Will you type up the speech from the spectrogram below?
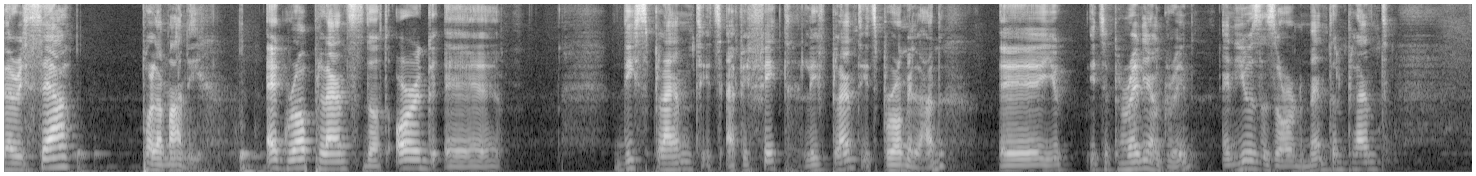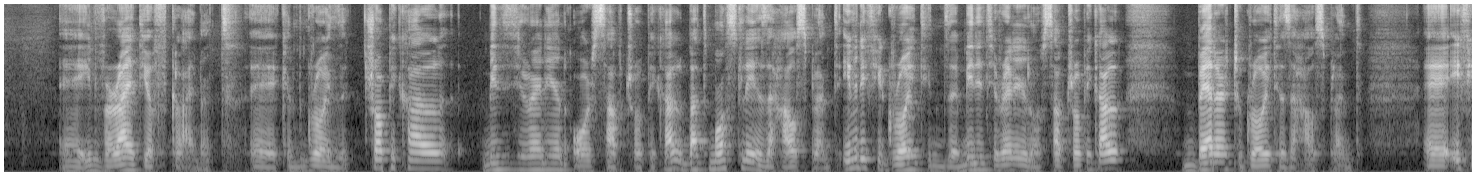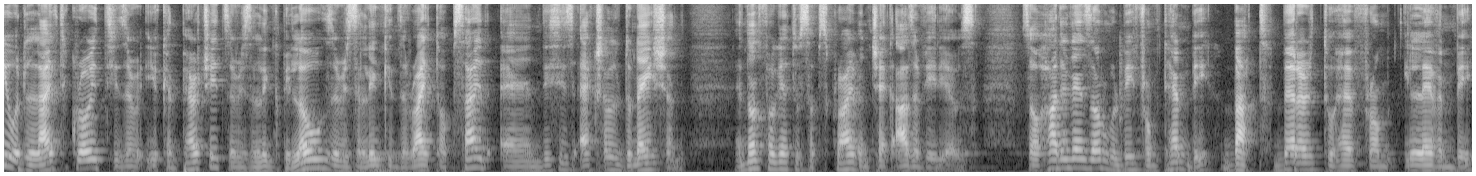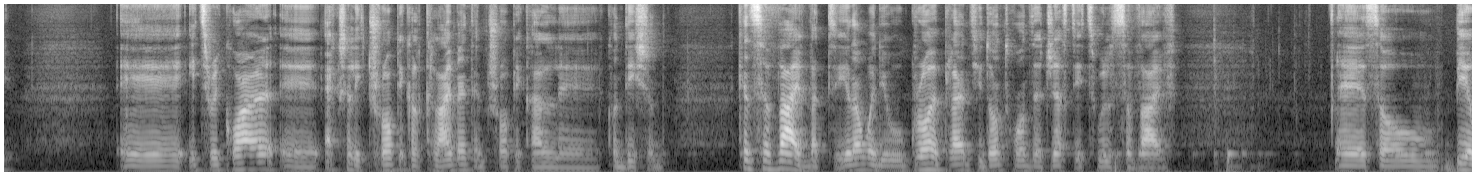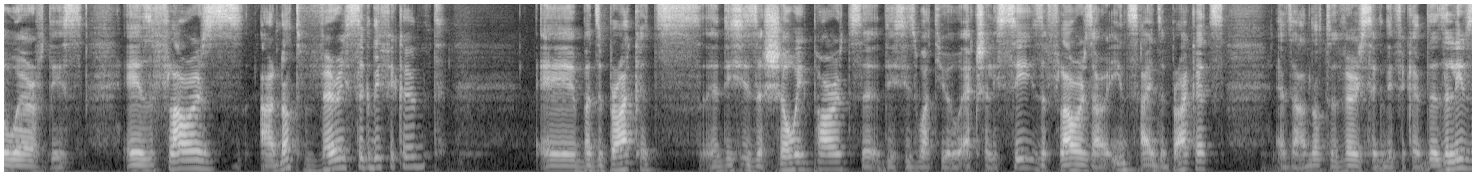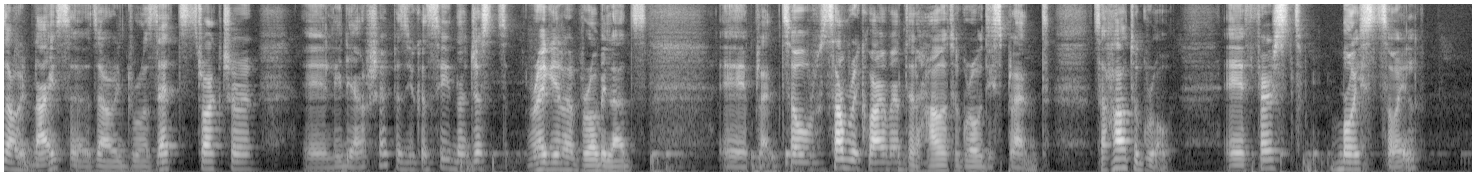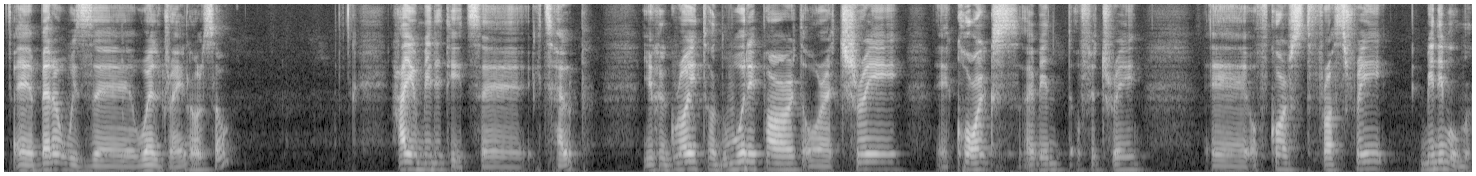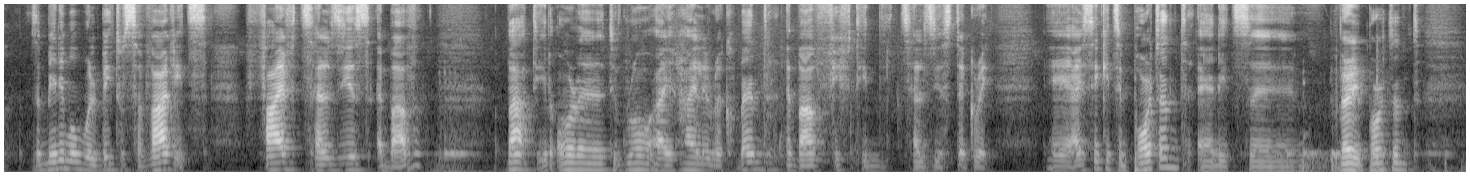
Vriesea poelmanii. agroplants.org. Uh, this plant, it's epiphyte leaf plant, it's bromeliad. Uh, you, it's a perennial green and used as ornamental plant uh, in variety of climate. Uh, can grow in the tropical, Mediterranean or subtropical, but mostly as a house plant. Even if you grow it in the Mediterranean or subtropical, better to grow it as a house plant. Uh, if you would like to grow it, you can purchase it. There is a link below. There is a link in the right top side, and this is actual donation. And don't forget to subscribe and check other videos. So hardiness zone will be from 10B, but better to have from 11B. Uh, it's require uh, actually tropical climate and tropical uh, condition. Can survive, but you know when you grow a plant, you don't want that just it will survive. Uh, so be aware of this. Uh, the flowers are not very significant, uh, but the brackets, uh, this is the showy part, uh, this is what you actually see. The flowers are inside the brackets and they are not very significant. The, the leaves are nice, uh, they are in rosette structure, linear shape as you can see, not just regular bromeliad's plant. So some requirement on how to grow this plant. So how to grow? Uh, first, moist soil, uh, better with uh, well drain also. High humidity, it's, it's help. You can grow it on woody part or a tree, corks, I mean, of a tree. of course, frost free minimum. The minimum will be to survive, it's 5 Celsius above but in order to grow I highly recommend above 15 Celsius degree. Uh, I think it's important and it's uh, very important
